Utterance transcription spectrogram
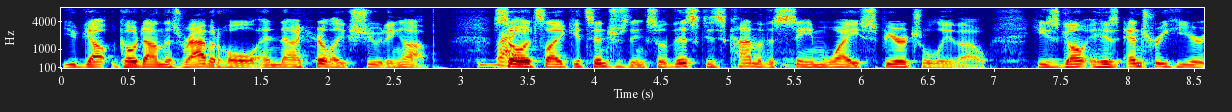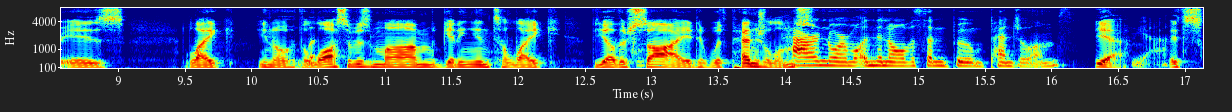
you go go down this rabbit hole and now you're like shooting up. So it's like it's interesting. So this is kind of the same way spiritually though. He's going his entry here is like, you know, the loss of his mom, getting into like the other side with pendulums. Paranormal, and then all of a sudden, boom, pendulums. Yeah. Yeah. It's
